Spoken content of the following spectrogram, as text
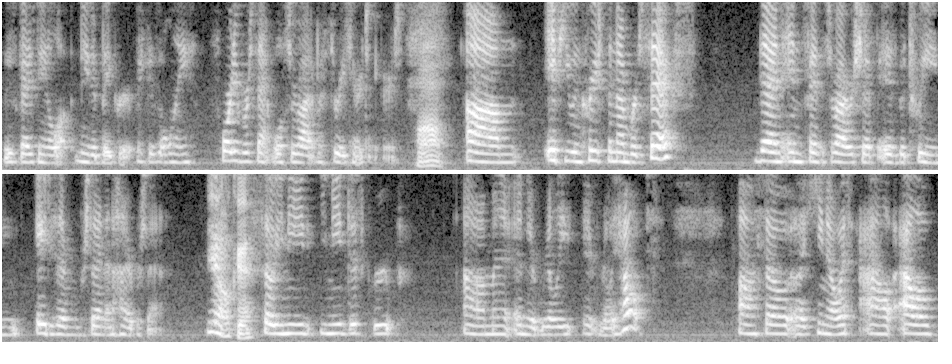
These guys need a lot, need a big group because only 40% will survive with three caretakers. Wow. Um, if you increase the number to six, then infant survivorship is between 87% and 100%. Yeah. Okay. So you need you need this group, um, and, it, and it really it really helps. Uh, so like you know with allo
